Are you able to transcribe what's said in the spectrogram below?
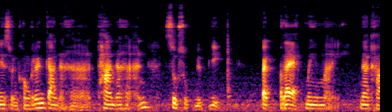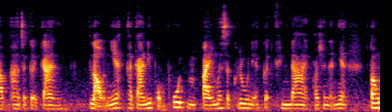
ในส่วนของเรื่องการอาหารทานอาหารสุกๆดิบๆแปลกๆใหม่ ๆ นะครับ อาจจะเกิดการ เหล่านี้อาการที่ผมพูดไปเมื่อสักครู่เนี้เกิดขึ้นได้ เพราะฉะนั้นเนี่ยต้อง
